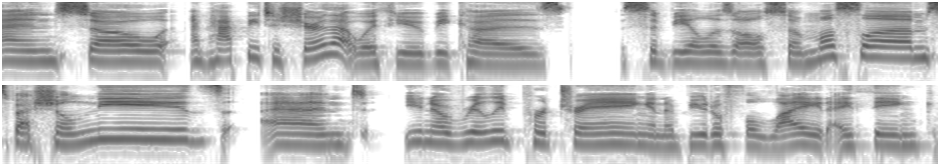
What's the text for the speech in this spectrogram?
and so I'm happy to share that with you because Sabile is also Muslim, special needs, and, you know, really portraying in a beautiful light. I think,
